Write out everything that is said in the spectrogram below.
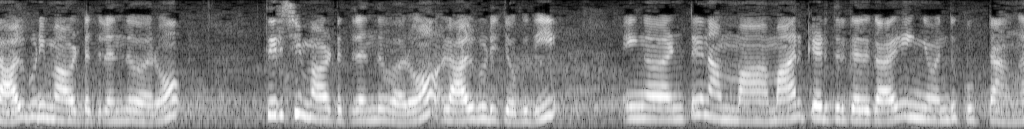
லால்குடி மாவட்டத்துலேருந்து வரோம். திருச்சி மாவட்டத்துலேருந்து வரோம் லால்குடி தொகுதி. இங்கே வந்துட்டு நான் மா மார்க் எடுத்திருக்கிறதுக்காக இங்கே வந்து கூப்பிட்டாங்க.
